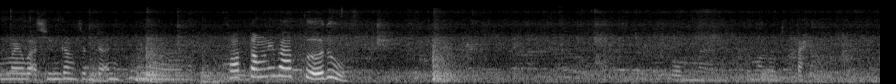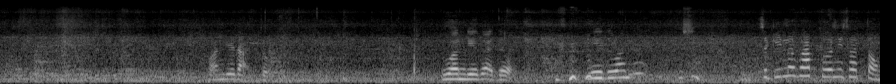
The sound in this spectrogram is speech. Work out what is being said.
Main buat singgang sedap ni. Potong ni berapa tu? Komai. Cuma lupa. Tuan dia tak tu. Tuan dia tak ada. Ni tuan ni. Sekilo berapa ni sotong?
